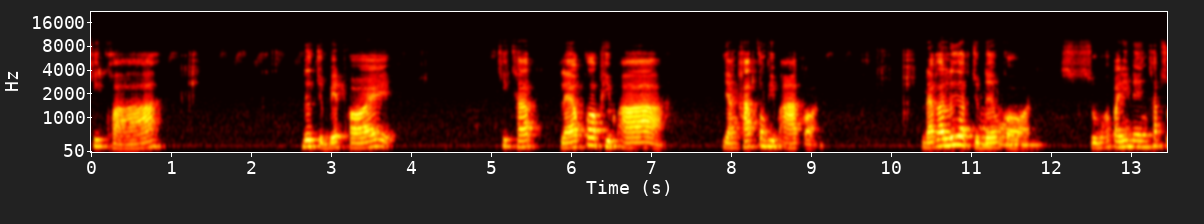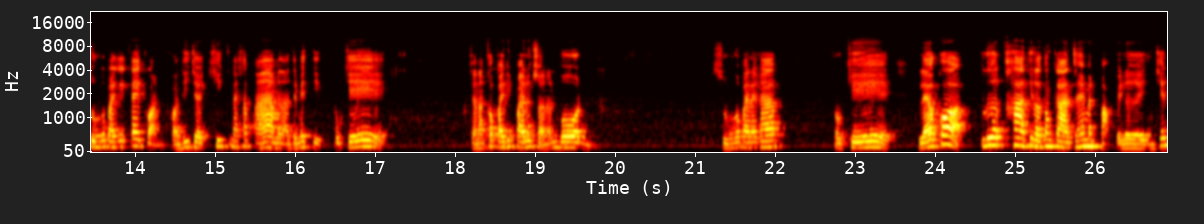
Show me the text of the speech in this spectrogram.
คลิกขวา เลือกจุด base point คลิกครับ แล้วก็พิมพ์ r อยังครับต้องพิมพ์ r ก่อน แล้วก็เลือกจุดเดิมก่อน ซูมเข้าไปนิดนึงครับซูมเข้าไปใกล้ๆก่อนก่อนที่จะคลิกนะครับอ่ามันอาจจะไม่ติดโอเค จากนั้นก็ไปที่ปลายลูกศรด้านบน ซูมเข้าไปนะครับ โอเค แล้วก็เลือกค่าที่เราต้องการจะให้มันปรับไปเลย อย่างเช่น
